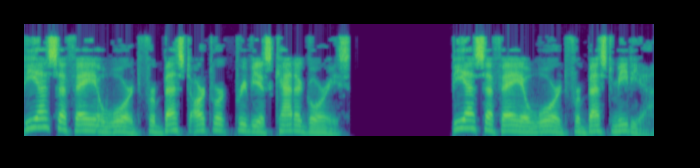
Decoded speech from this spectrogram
BSFA Award for Best Artwork Previous categories BSFA Award for Best Media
